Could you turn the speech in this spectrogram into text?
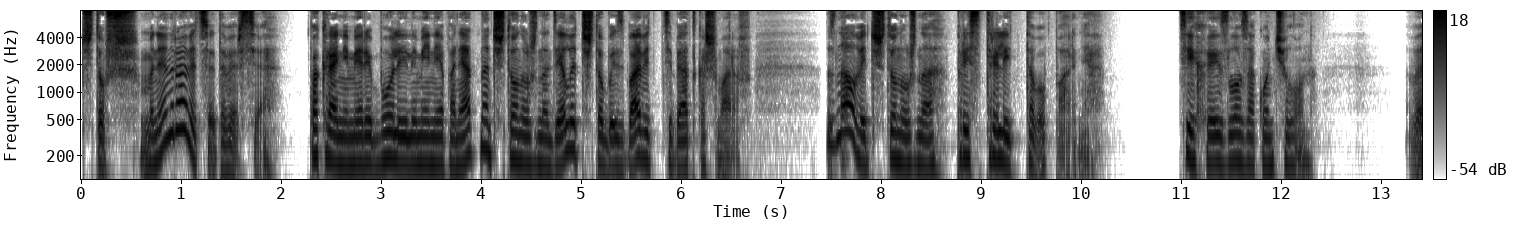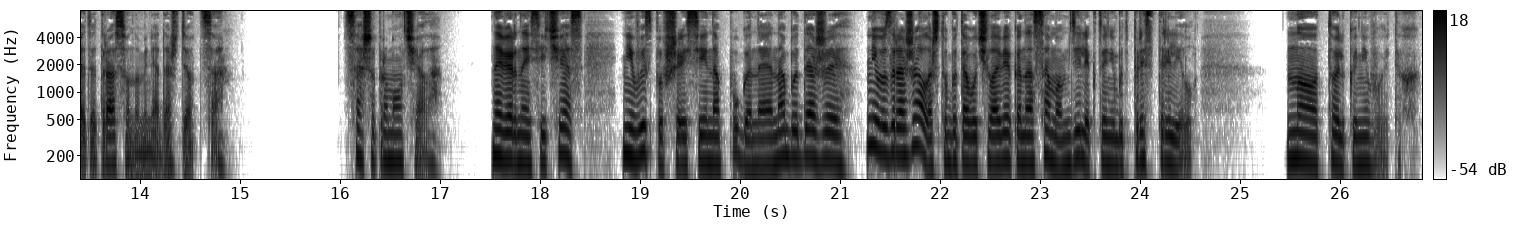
Что ж, мне нравится эта версия. По крайней мере, более или менее понятно, что нужно делать, чтобы избавить тебя от кошмаров. Знал ведь, что нужно пристрелить того парня. Тихо и зло закончил он. В этот раз он у меня дождется. Саша промолчала. Наверное, сейчас не выспавшаяся и напуганная, она бы даже не возражала, чтобы того человека на самом деле кто-нибудь пристрелил. Но только не Войтах.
